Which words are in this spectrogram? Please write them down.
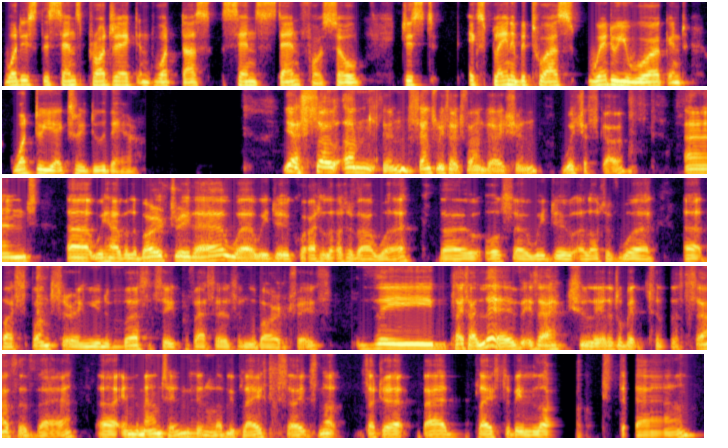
what is the SENS project and what does SENS stand for? So just explain a bit to us where do you work and what do you actually do there? Yes, so um, SENS Research Foundation, Wichesco, and uh, we have a laboratory there where we do quite a lot of our work, though also we do a lot of work uh, by sponsoring university professors and laboratories. The place I live is actually a little bit to the south of there, uh, in the mountains, in a lovely place. So it's not such a bad place to be locked down.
